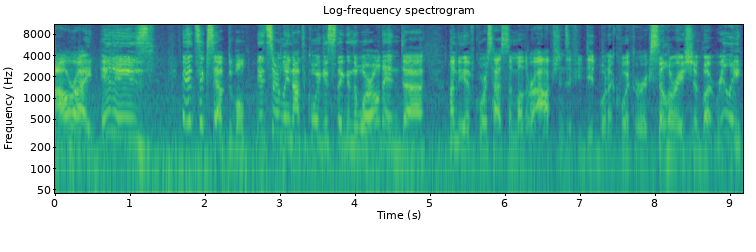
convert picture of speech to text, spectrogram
All right, it is, it's acceptable. It's certainly not the quickest thing in the world, and uh, Hyundai, of course, has some other options if you did want a quicker acceleration, but really,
